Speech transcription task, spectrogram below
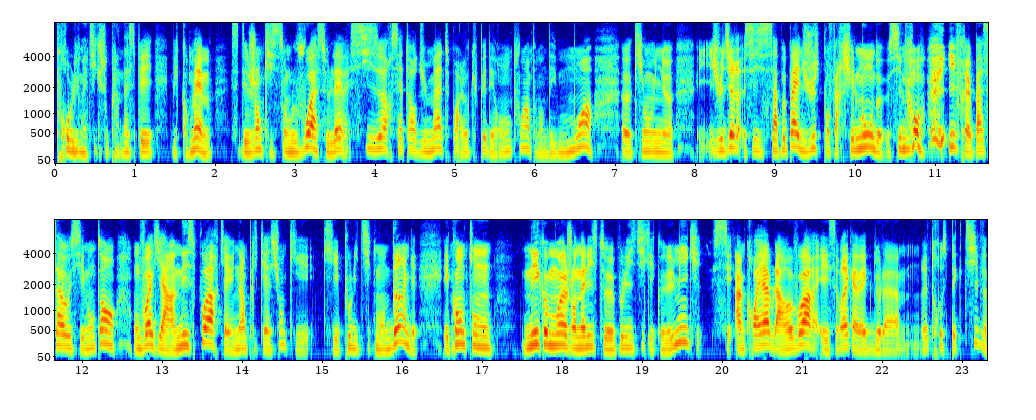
problématique sous plein d'aspects, mais quand même, c'est des gens qui, on le voit, se lèvent à 6h, 7h du mat pour aller occuper des ronds-points pendant des mois, euh, qui ont une... Je veux dire, ça peut pas être juste pour faire chier le monde, sinon ils feraient pas ça aussi longtemps. On voit qu'il y a un espoir, qu'il y a une implication qui est, qui est politiquement dingue, et quand on né comme moi, journaliste politique économique, c'est incroyable à revoir. Et c'est vrai qu'avec de la rétrospective,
